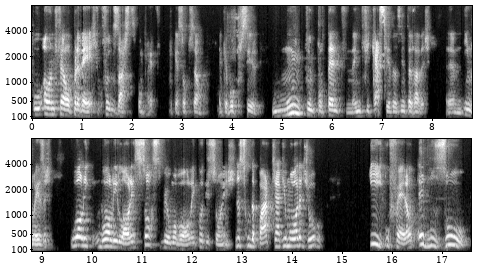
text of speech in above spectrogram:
o Owen Fell para 10, o que foi um desastre completo, porque essa opção acabou por ser muito importante na ineficácia das enterradas um, inglesas. O Oli, o Lawrence só recebeu uma bola em condições, na segunda parte já havia uma hora de jogo. E o Farrell abusou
